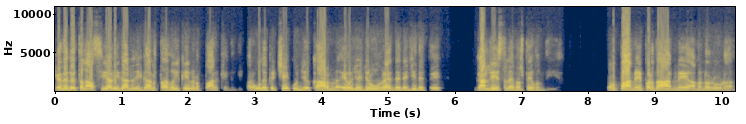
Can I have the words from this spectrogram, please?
ਕਹਿੰਦੇ ਨੇ, ਤਲਾਸੀ ਵਾਲੀ ਗੱਲ ਨਹੀਂ, ਗੱਲ ਤਾਂ ਹੋਈ ਕੇਵਲ ਪਾਰਕਿੰਗ ਦੀ, ਪਰ ਉਹਦੇ ਪਿੱਛੇ ਕੁਝ ਕਾਰਨ ਇਹੋ ਜਿਹੇ ਜ਼ਰੂਰ ਰਹਿੰਦੇ ਨੇ ਜਿਹਦੇ ਤੇ ਗੱਲ ਇਸ ਲੈਵਲ ਤੇ ਹੁੰਦੀ ਹੈ। ਹੁਣ ਭਾਵੇਂ ਪ੍ਰਧਾਨ ਨੇ ਅਮਨ ਅਰੋੜਾ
